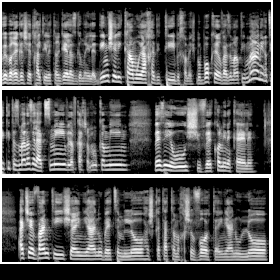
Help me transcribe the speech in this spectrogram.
וברגע שהתחלתי לתרגל, אז גם הילדים שלי קמו יחד איתי בחמש בבוקר, ואז אמרתי, מה, אני רציתי את הזמן הזה לעצמי, ודווקא עכשיו הם קמים, ואיזה ייאוש, וכל מיני כאלה. עד שהבנתי שהעניין הוא בעצם לא השקטת המחשבות, העניין הוא לא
